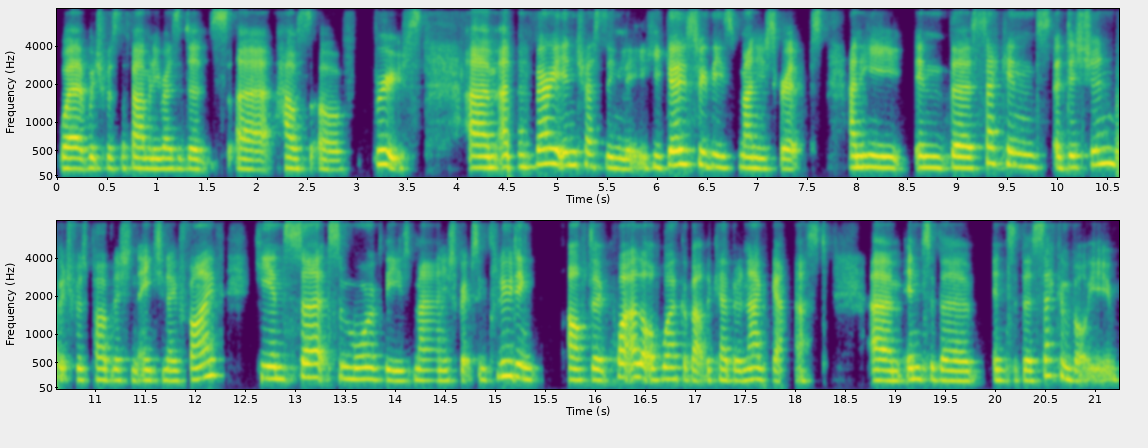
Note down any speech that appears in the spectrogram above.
where which was the family residence uh, house of Bruce. Um, and very interestingly, he goes through these manuscripts and he, in the second edition, which was published in 1805, he inserts some more of these manuscripts, including after quite a lot of work about the Kebra Nagast, um, into the into the second volume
